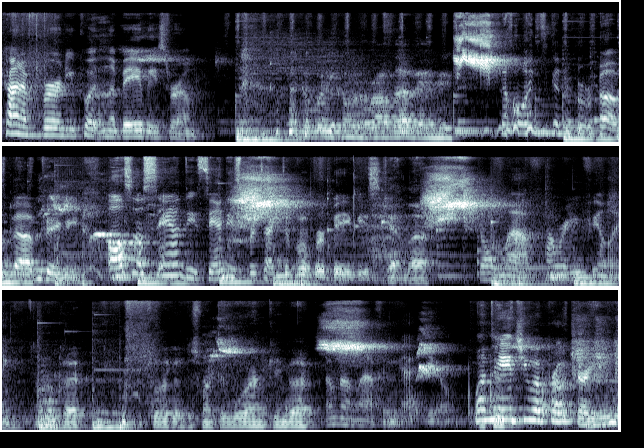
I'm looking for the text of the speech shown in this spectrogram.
Kind of bird you put in the baby's room. Nobody coming to rob that baby. No one's gonna rob that baby. Also, Sandy. Sandy's protective over babies. Can't laugh. Don't laugh. How are you feeling? I'm okay. I feel like I just went through war and came back. I'm not laughing at you. What made you approach her? You knew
